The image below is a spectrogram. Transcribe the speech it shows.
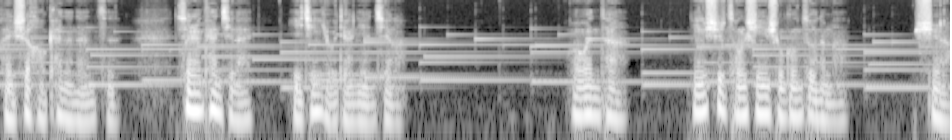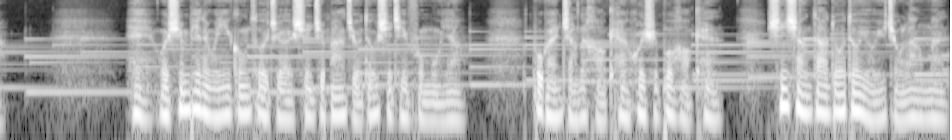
很是好看的男子，虽然看起来已经有点年纪了。我问他：“您是从事艺术工作的吗？”“是啊。”“嘿，我身边的文艺工作者十之八九都是这副模样。”不管长得好看或是不好看，身上大多都有一种浪漫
